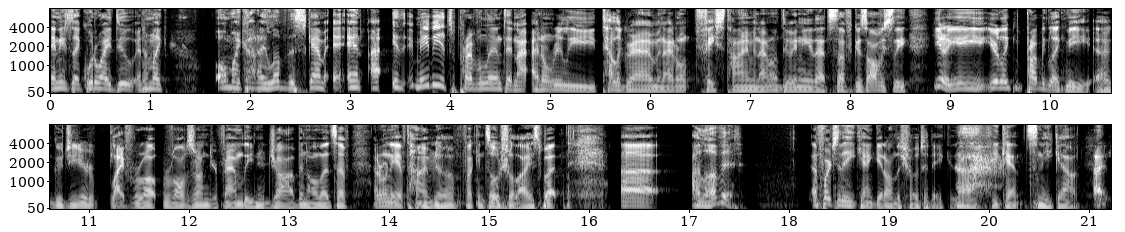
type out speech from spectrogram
and he's like, "What do I do?" And I'm like. Oh my god, I love this scam, and I, it, maybe it's prevalent, and I, I don't really Telegram, and I don't FaceTime, and I don't do any of that stuff because obviously, you know, you, you're like probably like me, uh, Gucci. Your life revol- revolves around your family and your job and all that stuff. I don't really have time to fucking socialize, but uh, I love it. Unfortunately, he can't get on the show today because he can't sneak out.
